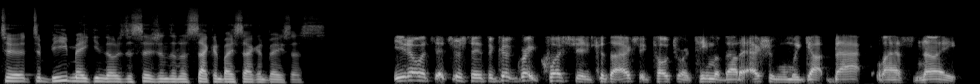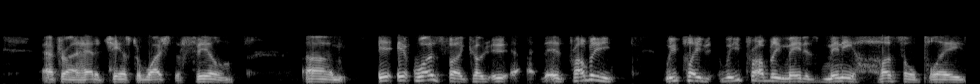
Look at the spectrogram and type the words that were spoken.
to to be making those decisions in a second by second basis? You know, it's interesting. It's a good, great question because I actually talked to our team about it. Actually, when we got back last night, after I had a chance to watch the film. Um, it, it was fun, coach. It, it probably we played. We probably made as many hustle plays,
